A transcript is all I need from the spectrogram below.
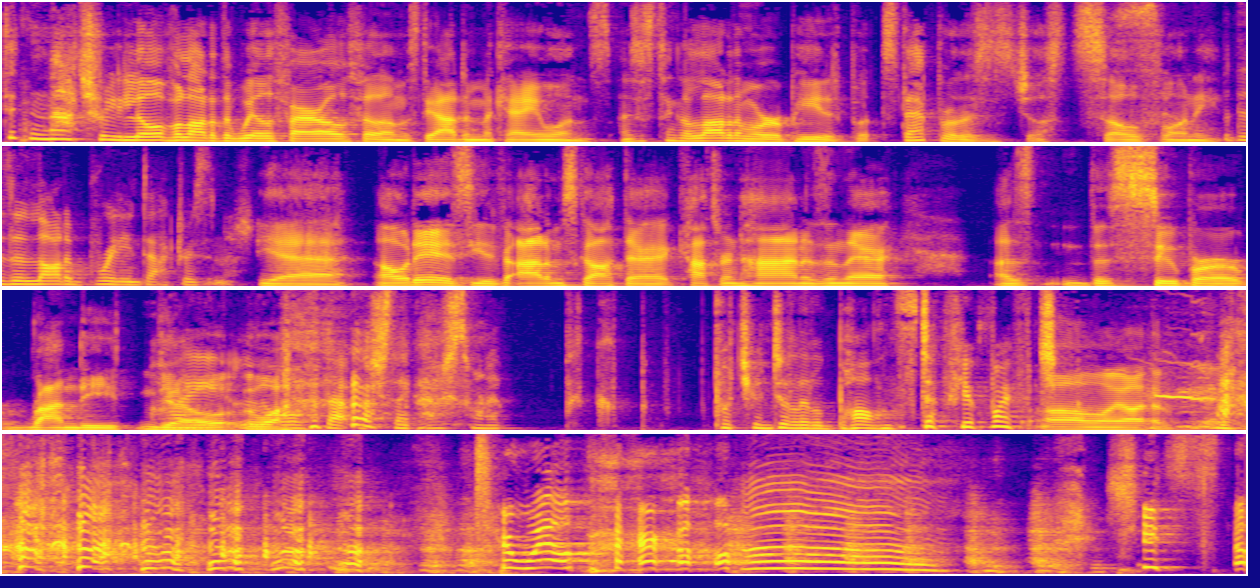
didn't naturally love a lot of the Will Ferrell films, the Adam McKay ones. I just think a lot of them were repeated, but Step Brothers is just so funny. But there's a lot of brilliant actors in it. Yeah. Oh, it is. You've Adam Scott there. Kathryn Hahn is in there as the super Randy. You know. I love that. She's like, I just want to put you into a little ball and stuff you in my vagina. Oh my god. to Will Ferrell. She's so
